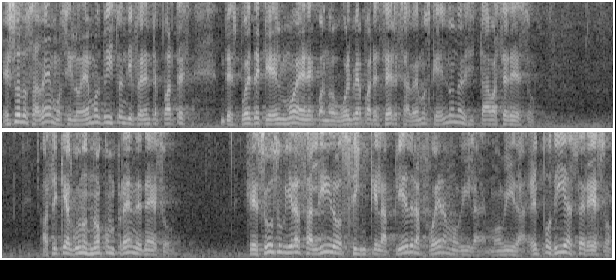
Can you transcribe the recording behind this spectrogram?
Eso lo sabemos y lo hemos visto en diferentes partes después de que Él muere, cuando vuelve a aparecer, sabemos que Él no necesitaba hacer eso. Así que algunos no comprenden eso. Jesús hubiera salido sin que la piedra fuera movida. Él podía hacer eso.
